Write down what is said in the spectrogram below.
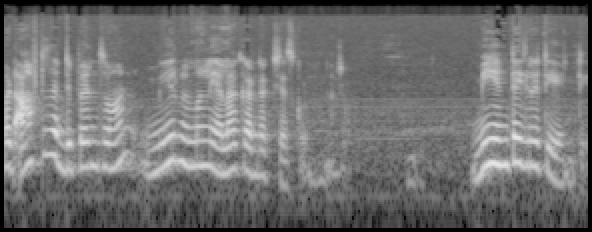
But after that depends on మీరు మిమ్మల్ని ఎలా కండక్ట్ చేసుకుంటున్నారు? మీ ఇంటెగ్రిటీ ఏంటి?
